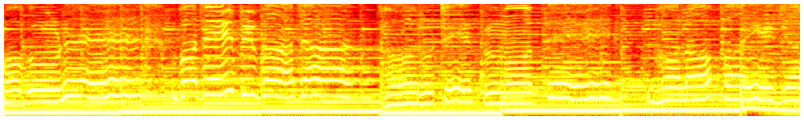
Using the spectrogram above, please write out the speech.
ଫଗୁଣେ ବଜେଇବି ବାଜା ଥରୁଟେ ତୁ ମତେ ଭଲ ପାଇଯା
